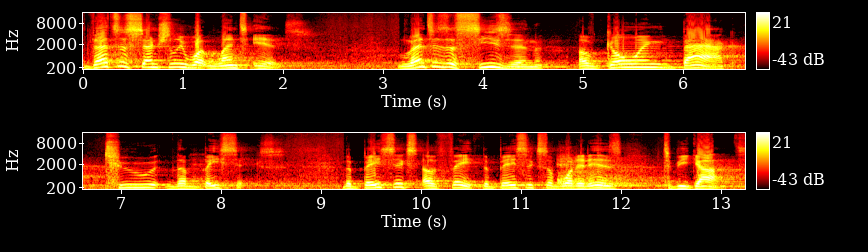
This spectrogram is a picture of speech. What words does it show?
That's essentially what Lent is. Lent is a season of going back to the basics. The basics of faith, the basics of what it is to be God's.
